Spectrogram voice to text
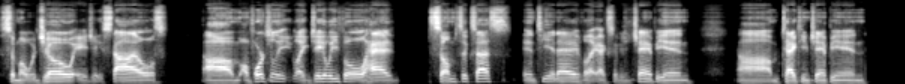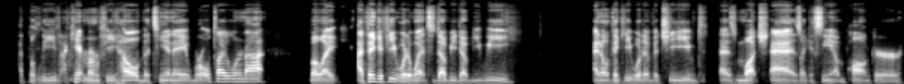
Samoa Joe, AJ Styles. Um unfortunately like Jay Lethal had some success in TNA, like X Division champion, um tag team champion. I believe I can't remember if he held the TNA world title or not, but like I think if he would have went to WWE, I don't think he would have achieved as much as like a CM Punk or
